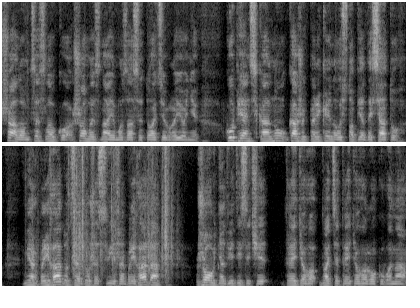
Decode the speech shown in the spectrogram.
Шалом, це Славко. Що ми знаємо за ситуацію в районі Куп'янська? Ну, кажуть, перекинули 150-ту мірбригаду. Це дуже свіжа бригада. Жовтня 2023 року вона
